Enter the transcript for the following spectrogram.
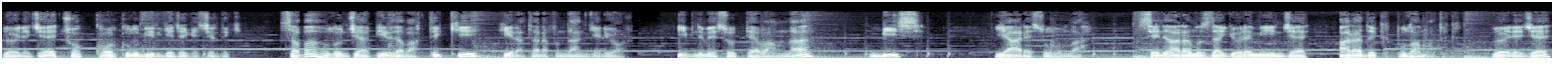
Böylece çok korkulu bir gece geçirdik. Sabah olunca bir de baktık ki Hira tarafından geliyor. İbni Mesud devamla biz ya Resulullah seni aramızda göremeyince aradık bulamadık. Böylece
